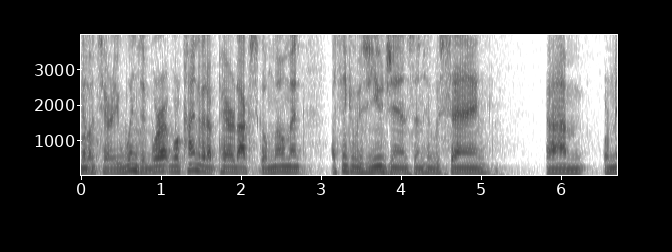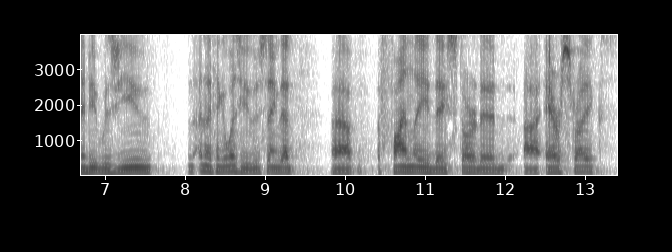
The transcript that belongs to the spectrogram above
military wins it. We're, we're kind of at a paradoxical moment. I think it was you, Jantzen, who was saying, um, or maybe it was you, and I think it was you, saying that uh, finally they started uh, airstrikes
